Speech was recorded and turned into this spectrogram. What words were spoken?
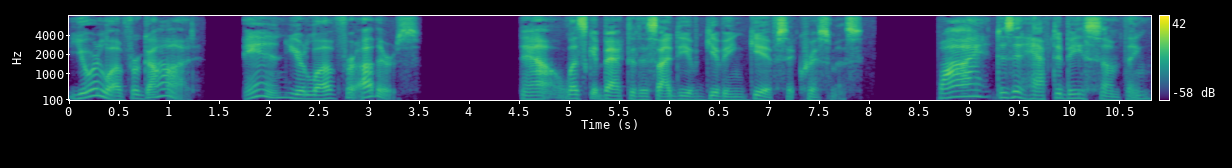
your love for God, and your love for others. Now, let's get back to this idea of giving gifts at Christmas. Why does it have to be something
